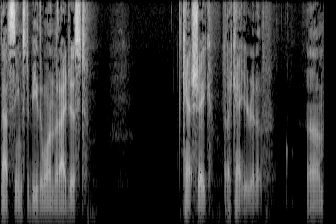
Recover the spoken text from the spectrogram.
that seems to be the one that I just can't shake, that I can't get rid of. Um,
